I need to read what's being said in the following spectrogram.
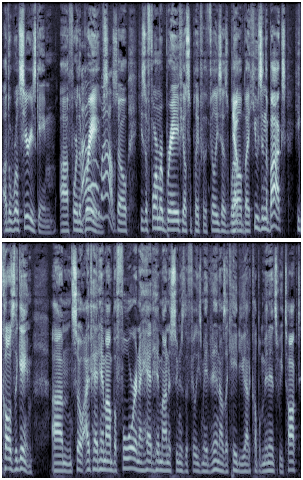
uh, the World Series game uh, for the Braves. wow. So he's a former Brave. He also played for the Phillies as well, Yep. but he was in the box. He calls the game. Um, so I've had him on before, and I had him on as soon as the Phillies made it in. I was like, "Hey, do you got a couple minutes?" We talked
